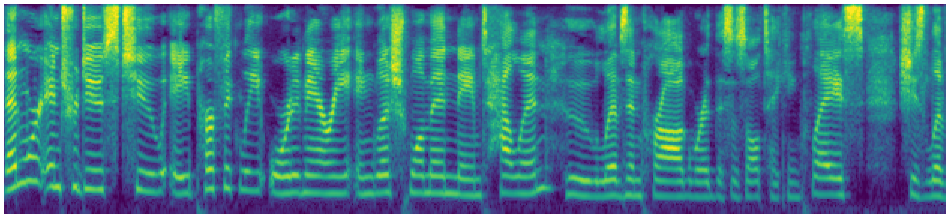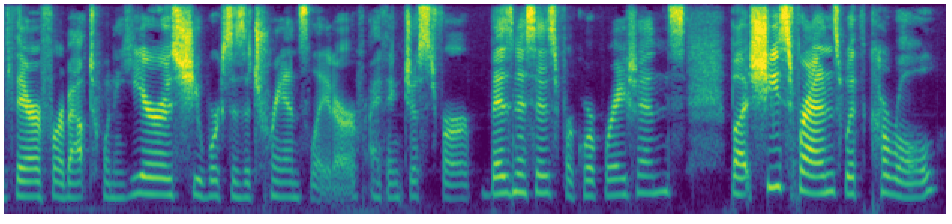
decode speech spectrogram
Then we're introduced to a perfectly ordinary English woman named Helen who lives in Prague where this is all taking place. She's lived there for about 20 years. She works as a translator, I think just for businesses, for corporations, but she's friends with Karel,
